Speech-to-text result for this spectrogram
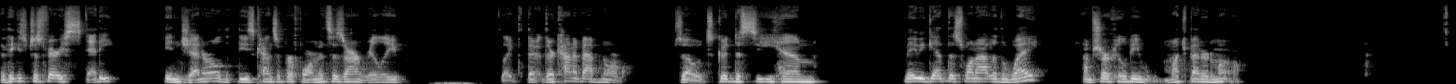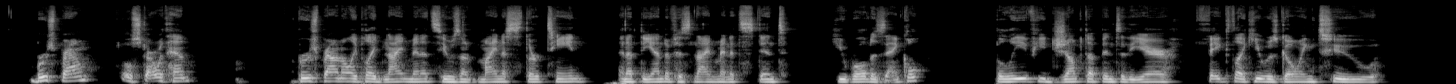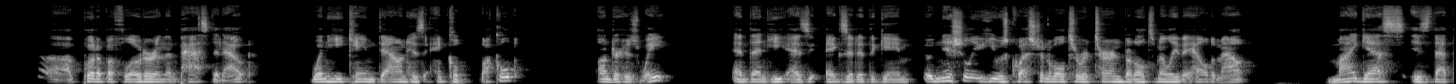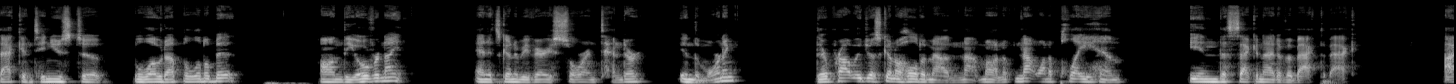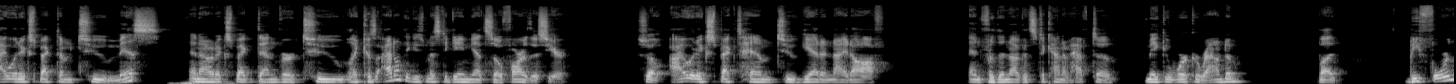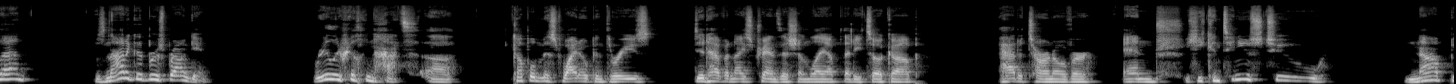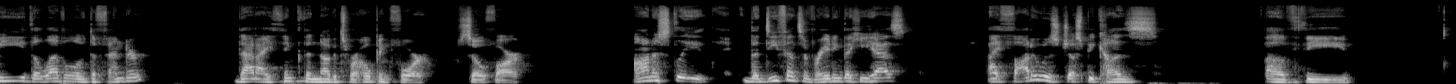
I think he's just very steady in general, that these kinds of performances aren't really like they're, they're kind of abnormal. So it's good to see him maybe get this one out of the way. I'm sure he'll be much better tomorrow. Bruce Brown, we'll start with him. Bruce Brown only played nine minutes. He was a minus 13. And at the end of his nine minute stint, he rolled his ankle. Believe he jumped up into the air, faked like he was going to uh, put up a floater, and then passed it out. When he came down, his ankle buckled under his weight, and then he as- exited the game. Initially, he was questionable to return, but ultimately they held him out. My guess is that that continues to bloat up a little bit on the overnight, and it's going to be very sore and tender in the morning. They're probably just going to hold him out and not want not want to play him in the second night of a back to back. I would expect him to miss, and I would expect Denver to like because I don't think he's missed a game yet so far this year. So I would expect him to get a night off and for the Nuggets to kind of have to make it work around him. But before that, it was not a good Bruce Brown game. Really, really not. A uh, couple missed wide open threes. Did have a nice transition layup that he took up. Had a turnover. And he continues to not be the level of defender that I think the Nuggets were hoping for so far honestly, the defensive rating that he has, I thought it was just because of the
